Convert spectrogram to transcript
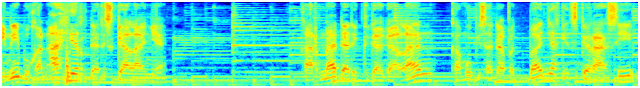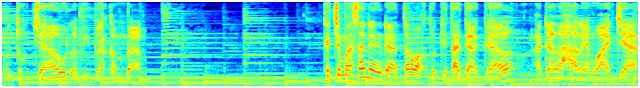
ini bukan akhir dari segalanya. Karena dari kegagalan, kamu bisa dapat banyak inspirasi untuk jauh lebih berkembang. Kecemasan yang datang waktu kita gagal adalah hal yang wajar.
